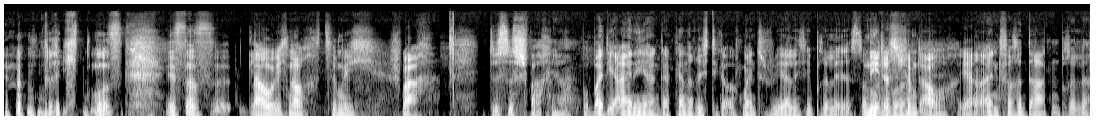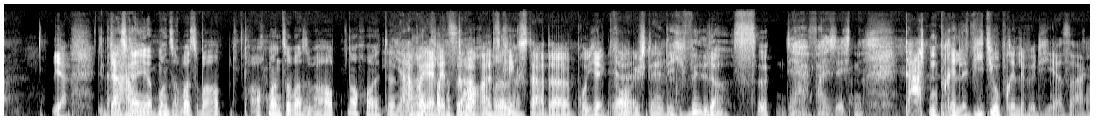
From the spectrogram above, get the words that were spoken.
berichten muss, ist das, glaube ich, noch ziemlich schwach. das ist schwach, ja. Wobei die eine ja gar keine richtige Augmented Reality Brille ist. Nee, das stimmt auch, Eine ja. einfache Datenbrille. Ja, Ich weiß gar nicht, ob man sowas überhaupt, braucht man sowas überhaupt noch heute? ja, Eine haben wir ja letzte Woche als? Kickstarter-Projekt Ja. vorgestellt. Ich will das. Ja, weiß ich nicht. Datenbrille, Videobrille würde ich eher sagen.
